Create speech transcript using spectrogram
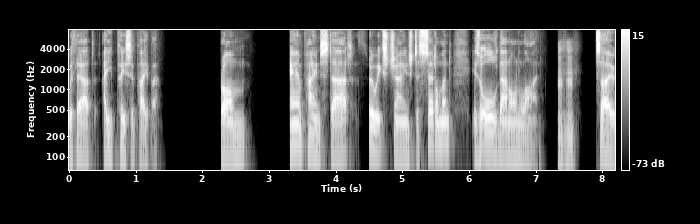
without a piece of paper. From campaign start through exchange to settlement is all done online. Mm-hmm. So,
